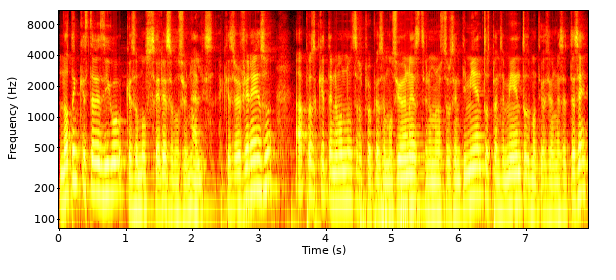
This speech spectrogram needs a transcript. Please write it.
Noten que esta vez digo que somos seres emocionales. ¿A qué se refiere eso? Ah, pues que tenemos nuestras propias emociones, tenemos nuestros sentimientos, pensamientos, motivaciones, etc.,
